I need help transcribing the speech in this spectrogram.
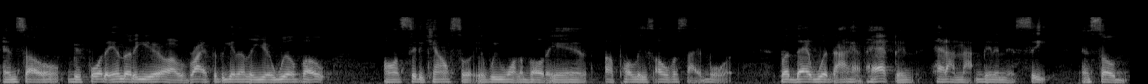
And so before the end of the year or right at the beginning of the year, we'll vote on city council if we want to vote in a police oversight board. But that would not have happened had I not been in this seat. And so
